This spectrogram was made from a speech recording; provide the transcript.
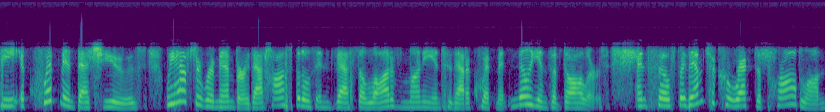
the equipment that's used, we have to remember that hospitals invest a lot of money into that equipment, millions of dollars. And so for them to correct a problem,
